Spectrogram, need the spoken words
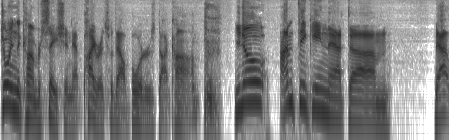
Join the conversation at pirateswithoutborders.com. you know, I'm thinking that um, that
